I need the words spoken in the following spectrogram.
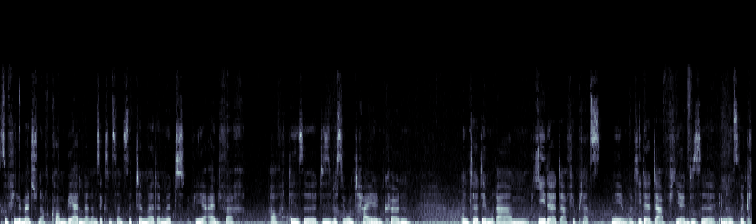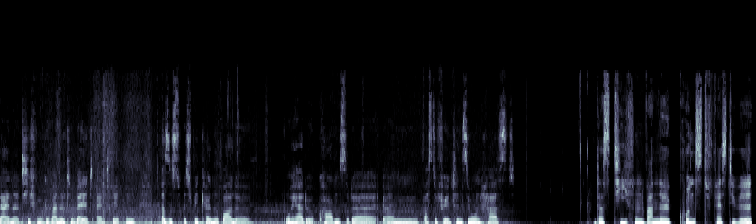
so viele Menschen auch kommen werden dann am 26. September, damit wir einfach auch diese, diese Vision teilen können. Unter dem Rahmen, jeder darf hier Platz nehmen und jeder darf hier in diese, in unsere kleine, tiefen gewandelte Welt eintreten. Also es, spielt keine Rolle, woher du kommst oder ähm, was du für Intentionen hast. Das Tiefenwandel Kunstfestival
